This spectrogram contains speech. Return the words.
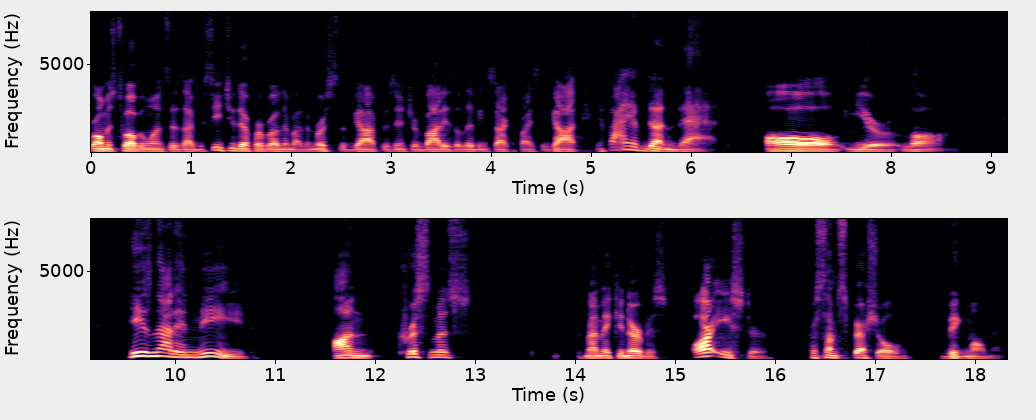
Romans 12 and 1 says, I beseech you, therefore, brethren, by the mercies of God, present your bodies a living sacrifice to God. If I have done that, all year long. He's not in need on Christmas, it might make you nervous, or Easter for some special big moment.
